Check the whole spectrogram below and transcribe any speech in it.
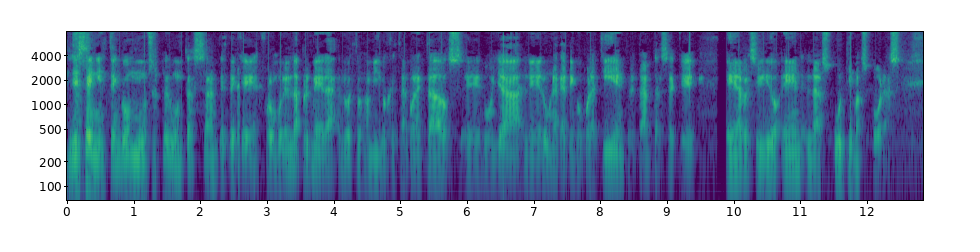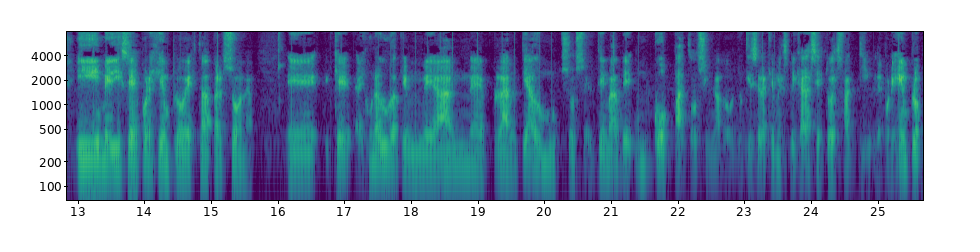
Yesenia, tengo muchas preguntas. Antes de que formulen la primera, nuestros amigos que están conectados, eh, voy a leer una que tengo por aquí, entre tantas que he recibido en las últimas horas. Y me dice, por ejemplo, esta persona, eh, que es una duda que me han eh, planteado muchos, el tema de un copatrocinador. Yo quisiera que me explicara si esto es factible. Por ejemplo,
